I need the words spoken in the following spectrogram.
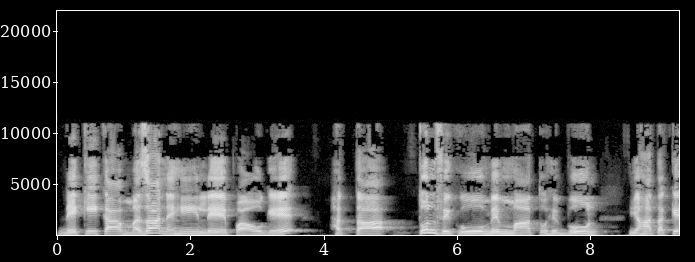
نیکی کا مزہ نہیں لے پاؤ گے حتی تن فکو مما تو یہاں تک کہ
